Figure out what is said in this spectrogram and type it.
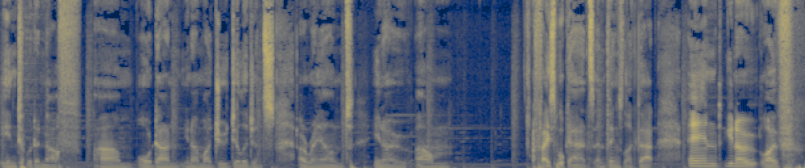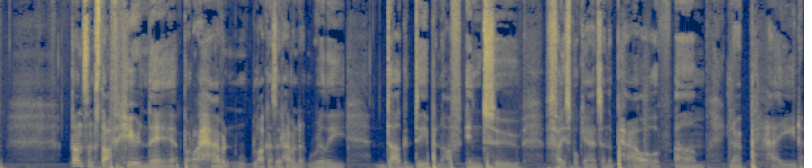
into it enough um, or done, you know, my due diligence around, you know, um, Facebook ads and things like that. And, you know, I've done some stuff here and there, but I haven't, like I said, haven't really dug deep enough into Facebook ads and the power of, um, you know, paid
